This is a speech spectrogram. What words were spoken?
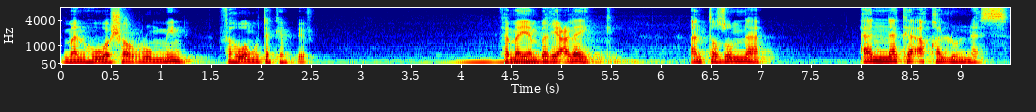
من هو شر منه فهو متكبر. فما ينبغي عليك أن تظن أنك أقل الناس.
